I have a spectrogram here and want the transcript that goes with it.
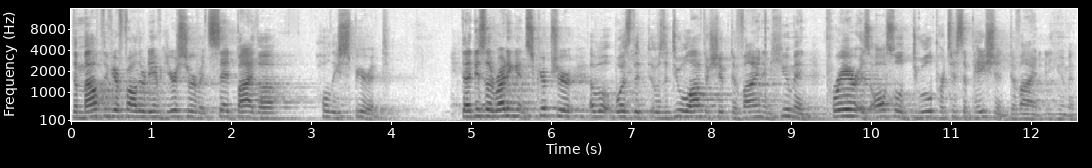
The mouth of your father David, your servant, said by the Holy Spirit. That is, the writing in Scripture was, the, was a dual authorship, divine and human. Prayer is also dual participation, divine and human.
